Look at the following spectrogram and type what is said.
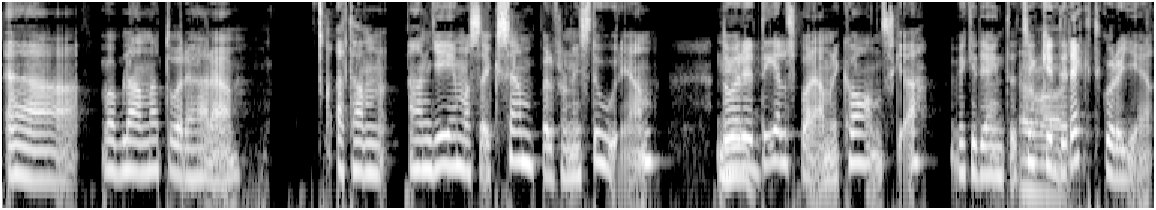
eh, var bland annat då det här eh, att han, han ger en massa exempel från historien. Då är det dels bara amerikanska, vilket jag inte tycker direkt går att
